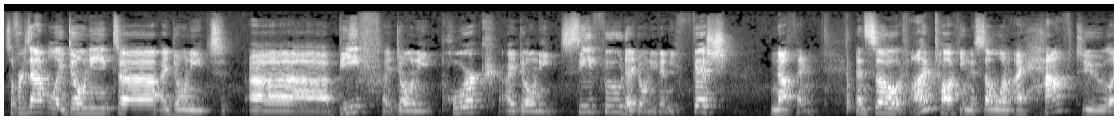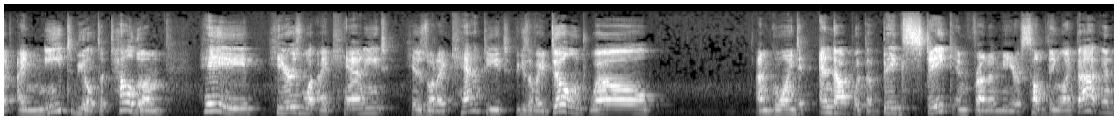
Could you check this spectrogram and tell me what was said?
So for example, I don't eat, uh, I don't eat uh, beef, I don't eat pork, I don't eat seafood, I don't eat any fish, nothing. And so if I'm talking to someone, I have to, like, I need to be able to tell them, hey, here's what I can eat, here's what I can't eat, because if I don't, well, I'm going to end up with a big steak in front of me or something like that, and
